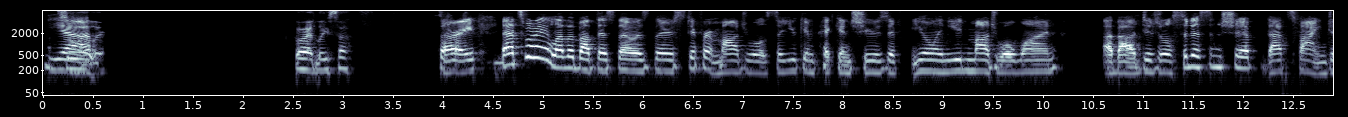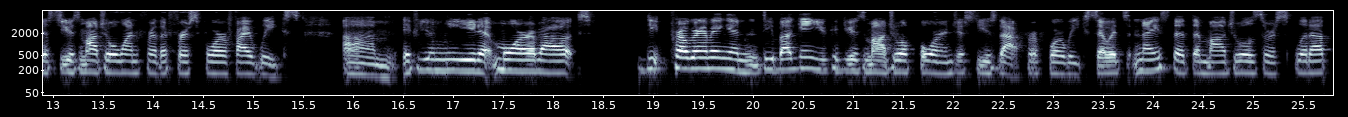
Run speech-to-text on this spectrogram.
yeah Absolutely. Go ahead, Lisa. Sorry. That's what I love about this though is there's different modules so you can pick and choose if you only need module 1 about digital citizenship, that's fine. Just use module 1 for the first 4 or 5 weeks. Um, if you need more about de- programming and debugging, you could use module 4 and just use that for 4 weeks. So it's nice that the modules are split up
